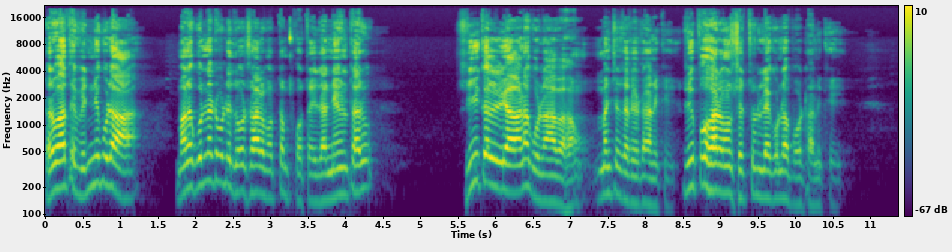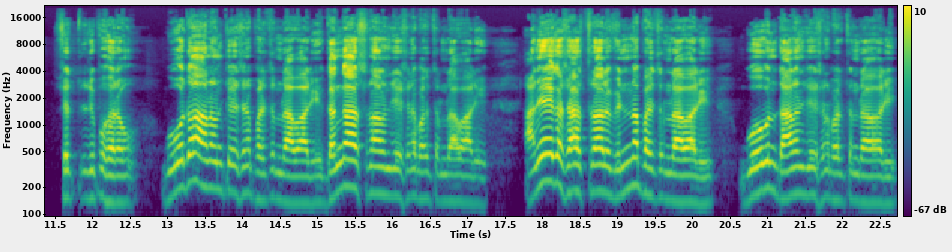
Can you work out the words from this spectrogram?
తర్వాత ఇవన్నీ కూడా మనకున్నటువంటి దోషాలు మొత్తం పోతాయి. దాన్ని ఏమంటారు? శ్రీకళ్యాణ గుణావహం మంచి జరగడానికి రిపుహరం శత్రులు లేకుండా పోవటానికి శత్రు రిపుహరం గోదానం చేసిన ఫలితం రావాలి గంగా స్నానం చేసిన ఫలితం రావాలి అనేక శాస్త్రాలు విన్న ఫలితం రావాలి. గోవును దానం చేసిన ఫలితం రావాలి.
